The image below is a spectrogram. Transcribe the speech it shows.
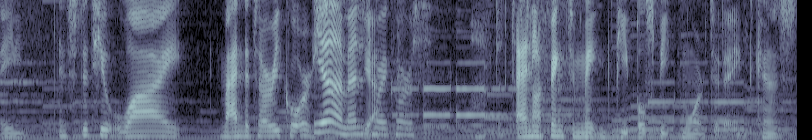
A institute wide mandatory course. Yeah, mandatory course. I'll have talk- anything to make people speak more today because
